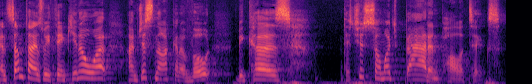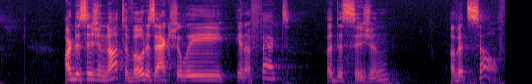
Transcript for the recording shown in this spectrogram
And sometimes we think, you know what, I'm just not going to vote because there's just so much bad in politics. Our decision not to vote is actually, in effect, a decision of itself.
